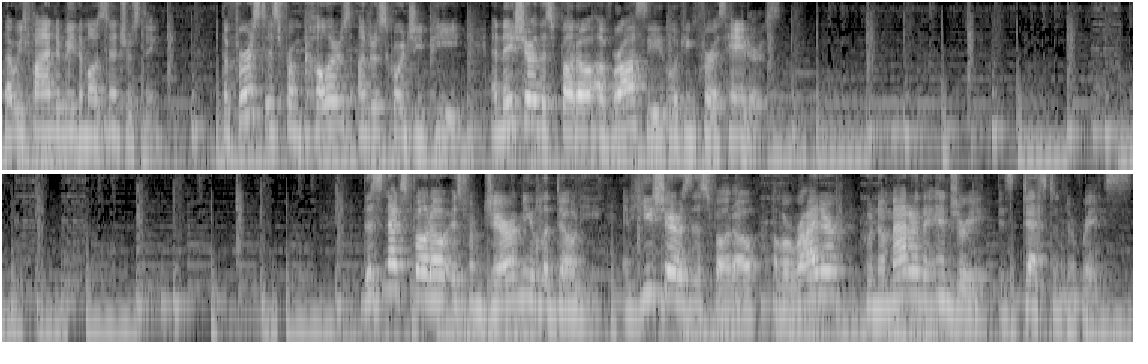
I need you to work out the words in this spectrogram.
that we find to be the most interesting. The first is from colors underscore GP, and they share this photo of Rossi looking for his haters. This next photo is from Jeremy Ladoni, and he shares this photo of a rider who, no matter the injury, is destined to race.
